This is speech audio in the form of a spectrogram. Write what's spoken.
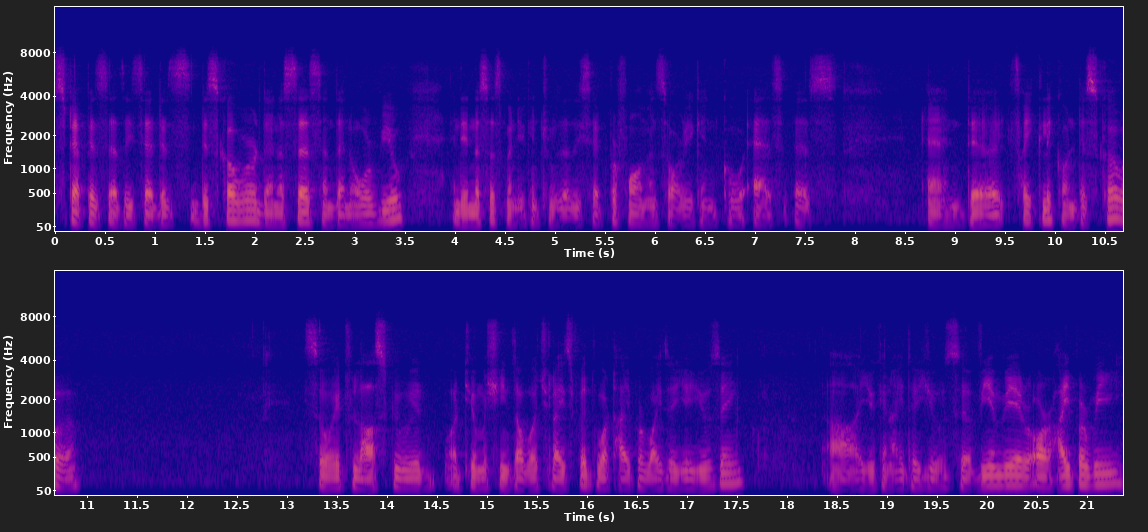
step is as I said is discover then assess and then overview. And in assessment you can choose as I said performance or you can go as as and uh, if I click on discover so it will ask you what your machines are virtualized with what hypervisor you're using. Uh, you can either use uh, VMware or Hyper-V.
